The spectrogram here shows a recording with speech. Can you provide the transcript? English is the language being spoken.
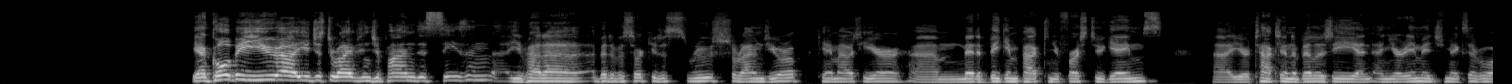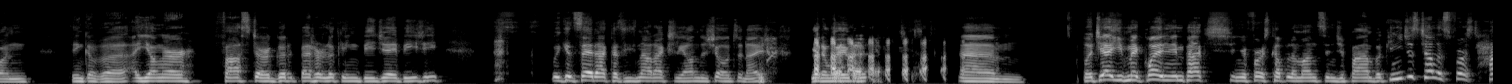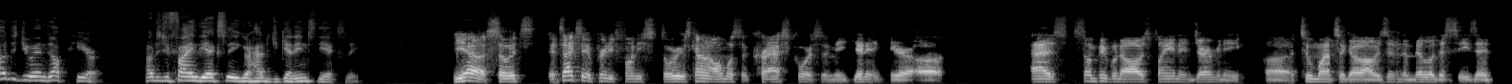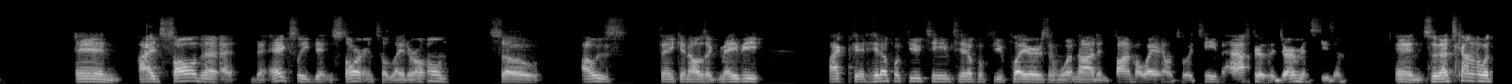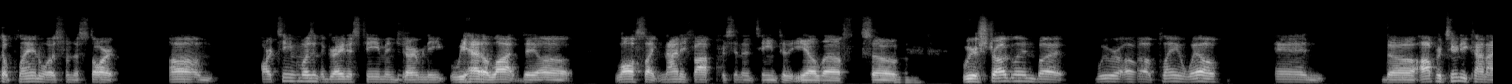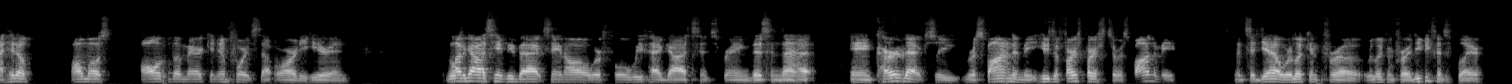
Yeah, Colby, you uh, you just arrived in Japan this season. You've had a, a bit of a circuitous route around Europe. Came out here, um, made a big impact in your first two games. Uh, your tackling ability and, and your image makes everyone think of a, a younger, faster, good, better looking BJ Beatty. we can say that because he's not actually on the show tonight. Get away with it. Um, but yeah, you've made quite an impact in your first couple of months in Japan. But can you just tell us first, how did you end up here? How did you find the X League, or how did you get into the X League? Yeah, so it's it's actually a pretty funny story. It's kind of almost a crash course of me getting here. Uh, as some people know, I was playing in Germany uh, two months ago. I was in the middle of the season, and I saw that the X League didn't start until later on. So I was thinking, I was like, maybe I could hit up a few teams, hit up a few players and whatnot, and find my way onto a team after the German season. And so that's kind of what the plan was from the start. Um, our team wasn't the greatest team in Germany. We had a lot. They uh, lost like 95% of the team to the ELF. So mm-hmm. we were struggling, but we were uh, playing well. And the opportunity kind of hit up almost all the American imports that were already here. And a lot of guys hit me back saying, "Oh, we're full. We've had guys since spring, this and that." And Kurt actually responded to me. He was the first person to respond to me and said, "Yeah, we're looking for a we're looking for a defensive player."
